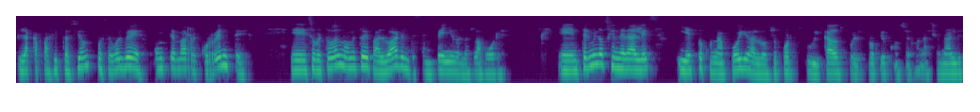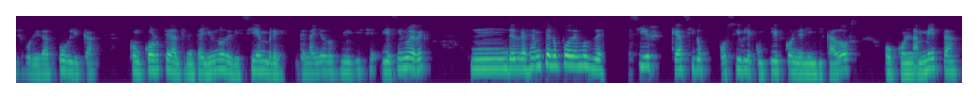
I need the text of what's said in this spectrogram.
la capacitación pues se vuelve un tema recurrente, eh, sobre todo al momento de evaluar el desempeño de las labores. En términos generales, y esto con apoyo a los reportes publicados por el propio Consejo Nacional de Seguridad Pública, con corte al 31 de diciembre del año 2019, mm, desgraciadamente no podemos decir que ha sido posible cumplir con el indicador o con la meta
